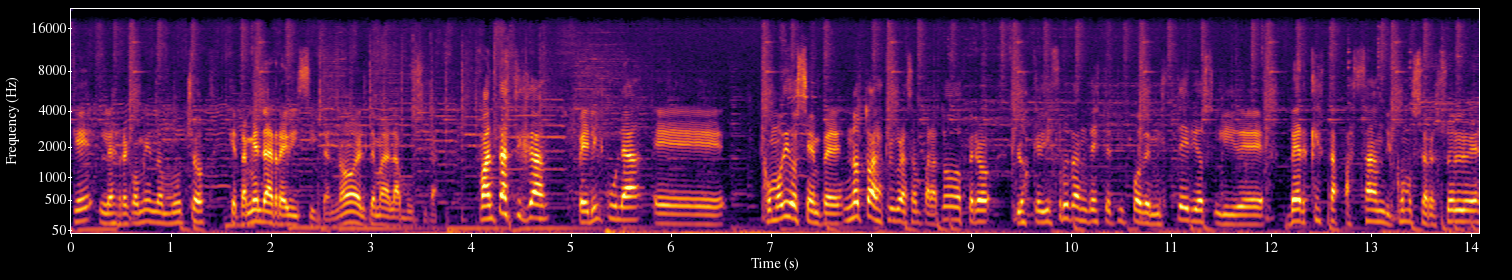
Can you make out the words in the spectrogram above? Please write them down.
que les recomiendo mucho que también la revisiten, ¿no? El tema de la música. Fantástica película. eh, como digo siempre, no todas las películas son para todos, pero los que disfrutan de este tipo de misterios y de ver qué está pasando y cómo se resuelve,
